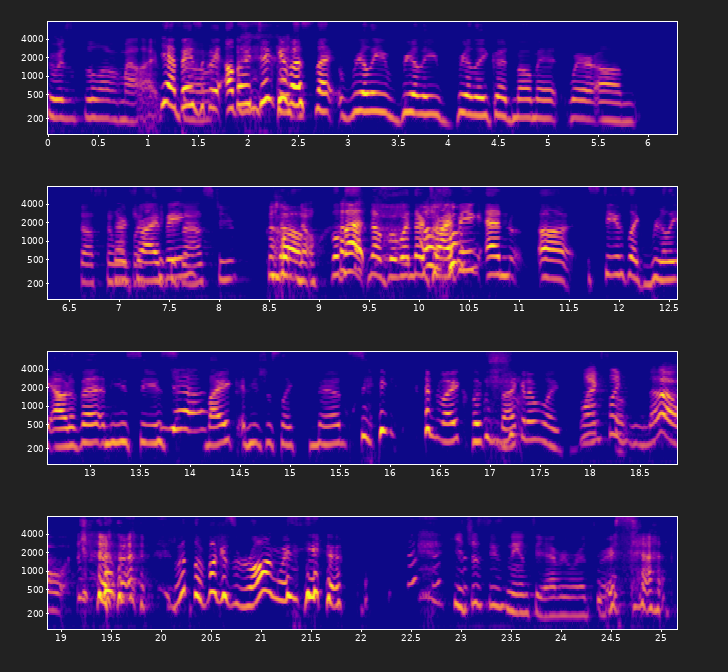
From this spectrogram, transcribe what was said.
who is the love of my life. yeah, so- basically. Although it did give us that really, really, really good moment where um Dustin they're was like kick his driving. ass, Steve. no, Oh, no. well that no, but when they're driving and uh Steve's like really out of it and he sees Yeah. Mike and he's just like Nancy and Mike looks back at him like Mike's the- like, no. what the fuck is wrong with you? he just sees Nancy everywhere. It's very sad.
